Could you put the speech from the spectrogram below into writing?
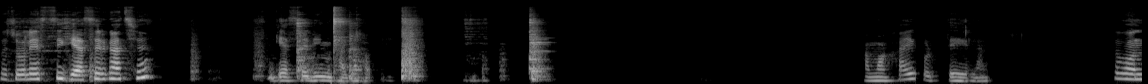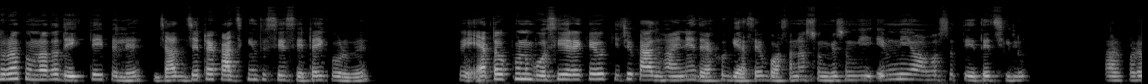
তো চলে এসেছি গ্যাসের কাছে। গ্যাসে ডিম ভাজা হবে। খামাখাই করতে এলাম। তো বন্ধুরা, তোমরা তো দেখতেই পেলে, যার যেটা কাজ কিন্তু সে সেটাই করবে। তো এতক্ষণ বসিয়ে রেখেও কিছু কাজ হয়নি। দেখো গ্যাসে বসানোর সঙ্গে সঙ্গে এমনি অবশ্য তেতে ছিল। তারপরে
